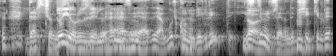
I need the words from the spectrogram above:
Ders çalışıyor. Duyuyoruz diyelim. yani, yani bu konuyla ilgili istim üzerinde bir şekilde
